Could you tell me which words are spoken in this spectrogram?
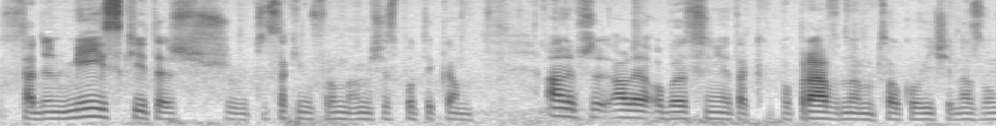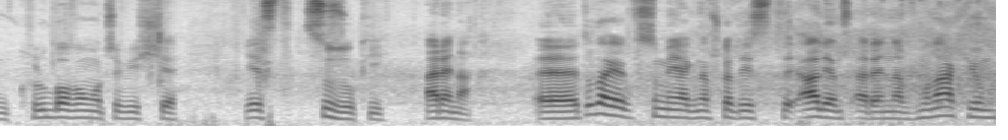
stadion miejski też, z takimi formami się spotykam, ale, ale obecnie tak poprawną całkowicie nazwą klubową oczywiście jest Suzuki Arena. E, to tak jak w sumie jak na przykład jest Allianz Arena w Monachium,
